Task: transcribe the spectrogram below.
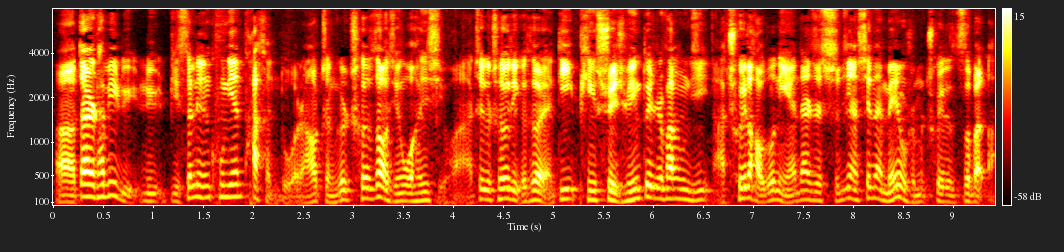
呃，但是它比旅旅比森林人空间大很多，然后整个车的造型我很喜欢啊。这个车有几个特点，第一，平水平对置发动机啊，吹了好多年，但是实际上现在没有什么吹的资本了。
